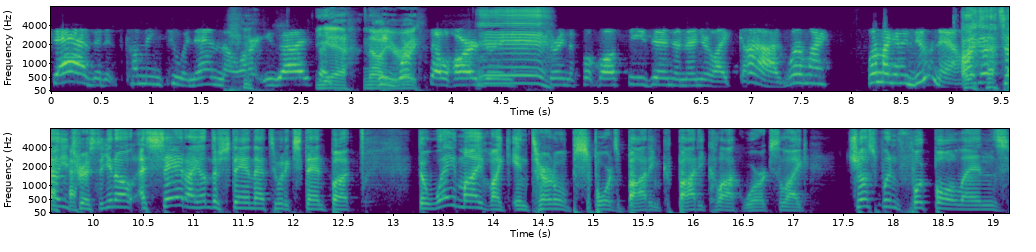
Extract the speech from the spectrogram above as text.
sad that it's coming to an end, though, aren't you guys? Like, yeah, no, you're worked right. so hard during, Eh. during the football season, and then you're like, God, what am I? What am I going to do now? I got to tell you, Trysta, you know, I sad I understand that to an extent, but the way my like internal sports body body clock works, like just when football ends,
